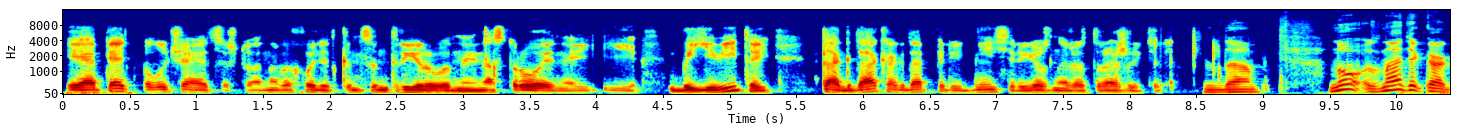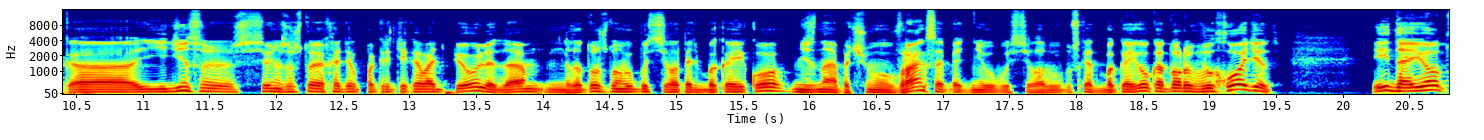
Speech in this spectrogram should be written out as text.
и опять получается, что она выходит концентрированной, настроенной и боевитой тогда, когда перед ней серьезный раздражитель. Да. Ну, знаете как, э, единственное, сегодня за что я хотел покритиковать Пиоли, да, за то, что он выпустил опять Бакайко, не знаю почему, Вранкс опять не выпустил, а выпускает Бакайко, который выходит и дает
